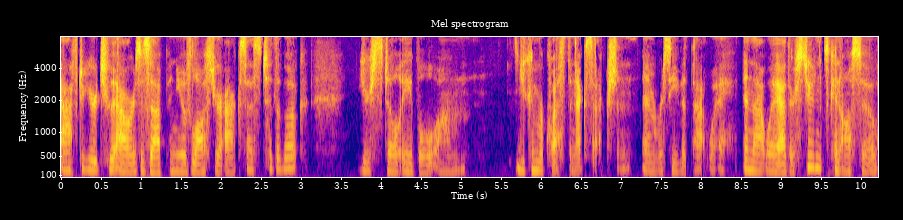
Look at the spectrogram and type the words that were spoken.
after your two hours is up and you have lost your access to the book, you're still able, um, you can request the next section and receive it that way. And that way other students can also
